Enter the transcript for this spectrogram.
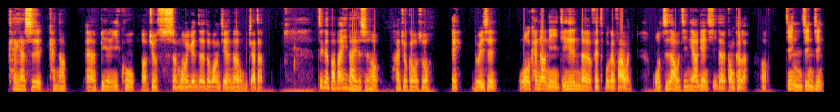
看牙时看到呃病人一哭哦就什么原则都忘记了那种家长。这个爸爸一来的时候，他就跟我说：“哎，卢医师。”我有看到你今天的 Facebook 发文，我知道我今天要练习的功课了。进进进，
